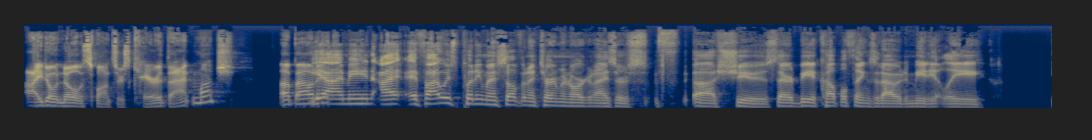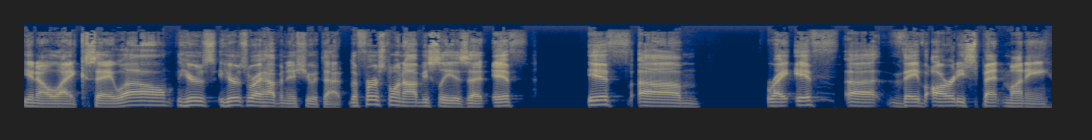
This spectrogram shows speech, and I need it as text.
I don't know if sponsors care that much about yeah, it. Yeah, I mean, I if I was putting myself in a tournament organizer's uh, shoes, there'd be a couple things that I would immediately, you know, like say, well, here's here's where I have an issue with that. The first one, obviously, is that if if um right if uh they've already spent money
